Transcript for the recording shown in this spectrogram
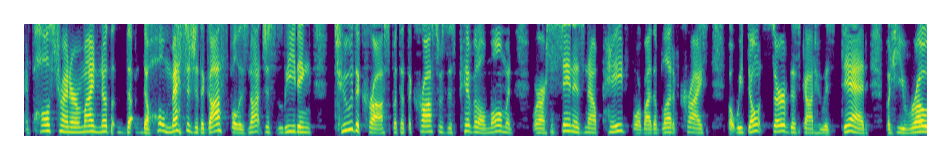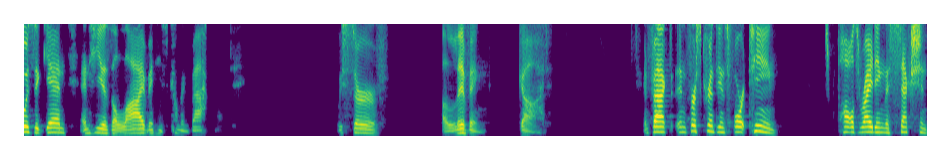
and Paul's trying to remind no the, the, the, whole message of the gospel is not just leading to the cross, but that the cross was this pivotal moment where our sin is now paid for by the blood of Christ. But we don't serve this God who is dead, but he rose again and he is alive and he's coming back one day. We serve a living God. In fact, in 1 Corinthians 14, Paul's writing this section,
